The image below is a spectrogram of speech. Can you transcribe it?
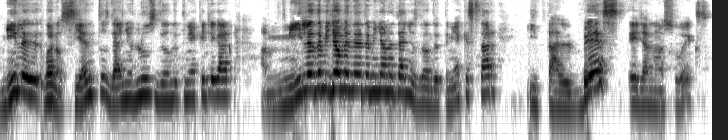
miles, bueno, cientos de años luz de donde tenía que llegar, a miles de millones de millones de años de donde tenía que estar, y tal vez ella no es su ex.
